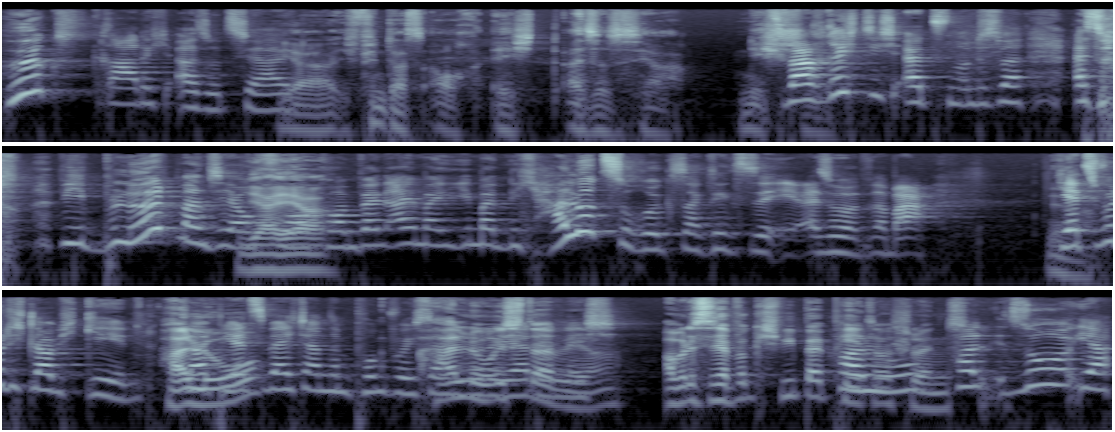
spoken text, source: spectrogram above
höchstgradig asozial. Ja, ich finde das auch echt, also es ist ja nicht Es war schön. richtig ätzend und es war, also wie blöd man sich auch Ja, ja. vorkommt, wenn einmal jemand nicht Hallo zurück sagt, denkst du, also, aber jetzt würde ich, glaube ich, gehen. Ich Hallo? glaub, jetzt wäre ich an dem Punkt, wo ich sagen Hallo, würde, ist ja, da wer? nicht. Aber das ist ja wirklich wie bei Peter Hallo, Schlenz. Hall- so, ja,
